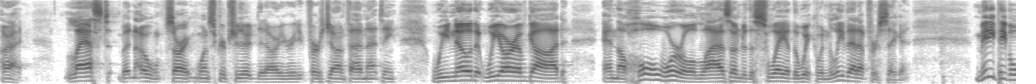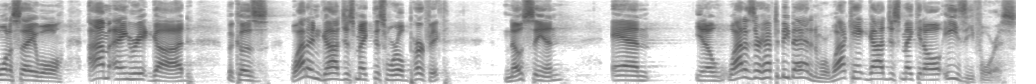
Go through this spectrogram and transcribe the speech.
All right. Last, but no, sorry, one scripture there. Did I already read it? 1 John 5 19. We know that we are of God, and the whole world lies under the sway of the wicked one. Leave that up for a second. Many people want to say, well, I'm angry at God because why didn't God just make this world perfect, no sin, and you know, why does there have to be bad in the world? Why can't God just make it all easy for us?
